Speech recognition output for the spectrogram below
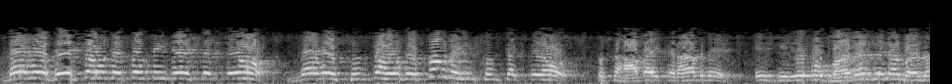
میں وہ دیکھتا ہوں جو تم نہیں دیکھ سکتے ہو۔ میں وہ سنتا ہوں جو تم نہیں سن سکتے ہو۔ تو صحابہ کرام نے ان چیزوں کو مانا سے نہ مانا۔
